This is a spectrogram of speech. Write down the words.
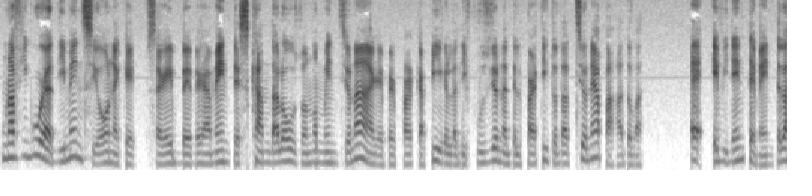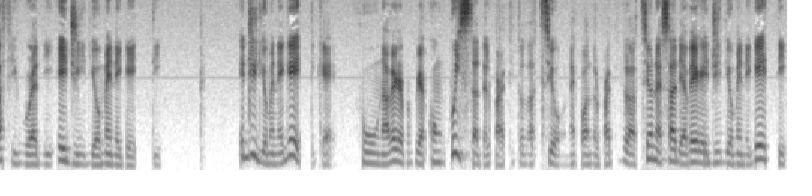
una figura a dimensione che sarebbe veramente scandaloso non menzionare per far capire la diffusione del partito d'azione a Padova è evidentemente la figura di Egidio Meneghetti. Egidio Meneghetti, che fu una vera e propria conquista del Partito d'Azione, quando il Partito d'Azione sa di avere Egidio Meneghetti,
